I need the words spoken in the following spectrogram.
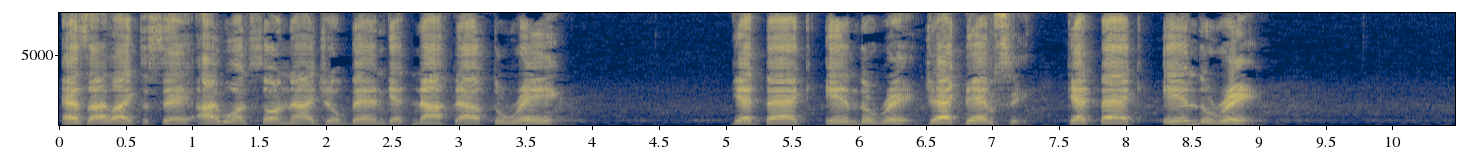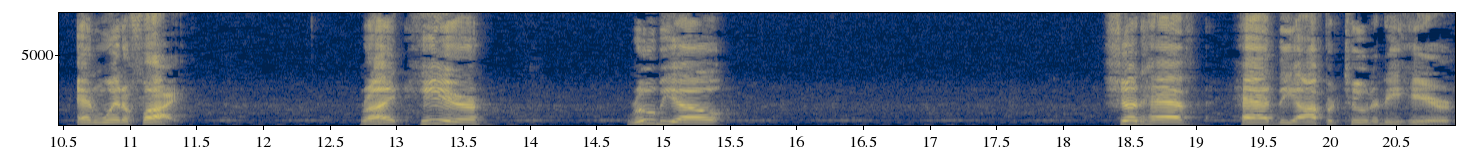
As I like to say, I once saw Nigel Benn get knocked out the ring. Get back in the ring. Jack Dempsey, get back in the ring and win a fight. Right? Here, Rubio should have had the opportunity here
